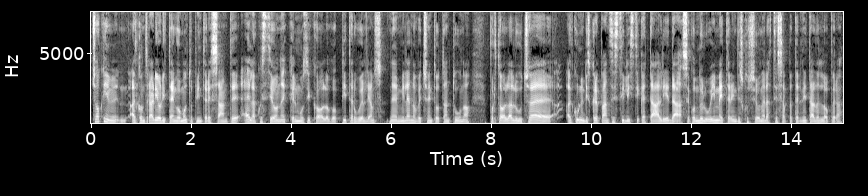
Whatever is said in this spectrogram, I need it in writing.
Ciò che al contrario ritengo molto più interessante è la questione che il musicologo Peter Williams nel 1981 portò alla luce alcune discrepanze stilistiche tali da, secondo lui, mettere in discussione la stessa paternità dell'opera.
